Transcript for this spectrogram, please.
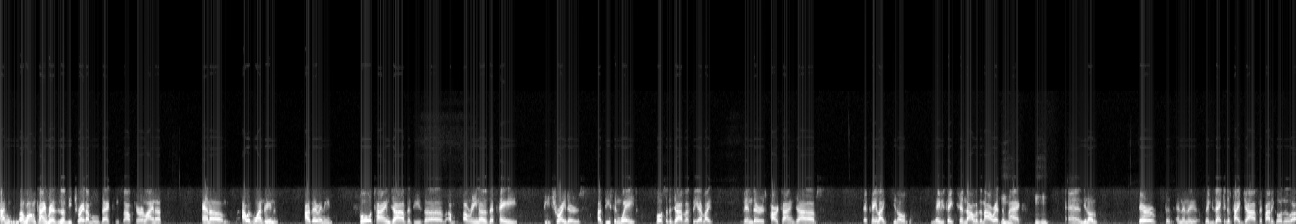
I'm a longtime resident of Detroit. I moved back from South Carolina. And um, I was wondering, are there any full-time jobs at these uh, um, arenas that pay Detroiters a decent wage? Most of the jobs I see are like vendors, part-time jobs that pay like, you know, maybe say ten dollars an hour at the mm-hmm. max. Mm-hmm. And you know, they're and then the, the executive type jobs they probably go to uh,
